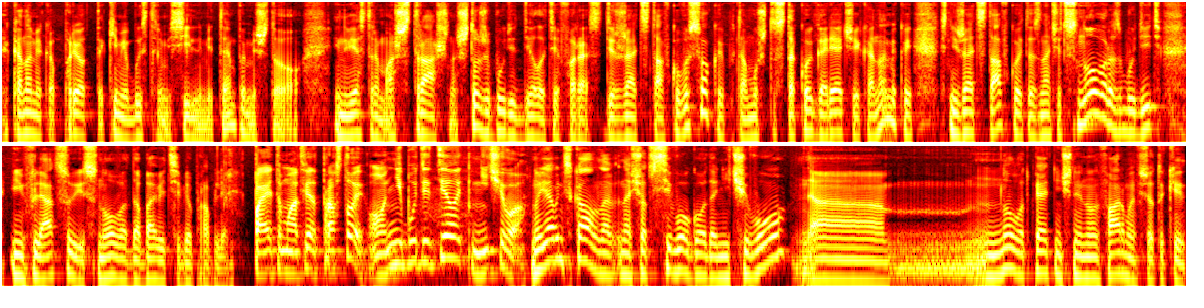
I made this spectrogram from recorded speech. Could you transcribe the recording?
экономика прет такими быстрыми, сильными темпами, что инвесторам аж страшно. Что же будет делать ФРС? Держать ставку высокой, потому что с такой горячей экономикой снижать ставку, это значит снова разбудить инфляцию и снова добавить себе проблем. Поэтому ответ простой. Он не будет делать ничего. Но я бы не сказал на, насчет всего года ничего. А, но вот пятничные нон-фармы все-таки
